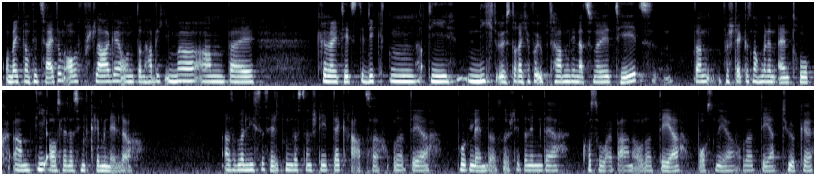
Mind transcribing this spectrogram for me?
Und wenn ich noch die Zeitung aufschlage und dann habe ich immer ähm, bei Kriminalitätsdelikten, die nicht Österreicher verübt haben, die Nationalität, dann verstärkt das nochmal den Eindruck, ähm, die Ausländer sind krimineller. Also man liest ja selten, dass dann steht der Grazer oder der Burgenländer, also steht dann eben der Kosovo-Albaner oder der Bosnier oder der Türke.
